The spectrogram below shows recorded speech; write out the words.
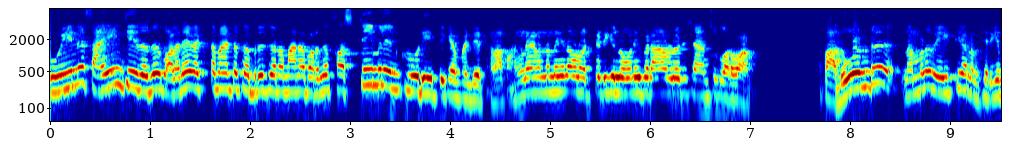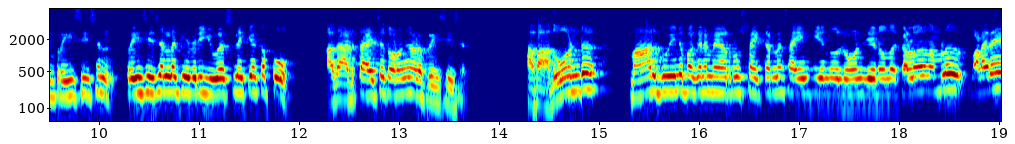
ഗുയിനെ സൈൻ ചെയ്തത് വളരെ വ്യക്തമായിട്ട് ഫെബ്രുവരി റഹ്മാന പറഞ്ഞു ഫസ്റ്റ് ടീമിൽ ഇൻക്ലൂഡ് ചെയ്യിപ്പിക്കാൻ വേണ്ടിയിട്ടാണ്. അപ്പൊ അങ്ങനെയാണെന്നുണ്ടെങ്കിൽ നമ്മൾ ഒറ്റയടിക്ക് ലോൺ ഇടാനുള്ള ഒരു ചാൻസ് കുറവാണ്. അപ്പൊ അതുകൊണ്ട് നമ്മൾ വെയിറ്റ് ചെയ്യണം. ശരിക്കും പ്രീ സീസൺ പ്രീ സീസണിലൊക്കെ ഇവർ യു എസിലേക്കൊക്കെ പോകും അത് അടുത്ത ആഴ്ച തുടങ്ങുകയാണ് പ്രീ സീസൺ അപ്പൊ അതുകൊണ്ട് മാർഗുവിന് പകരം വേറൊരു സ്ട്രൈക്കറിനെ സൈൻ ചെയ്യുന്നു ലോൺ ചെയ്യുന്നു എന്നൊക്കെ ഉള്ളത് നമ്മൾ വളരെ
